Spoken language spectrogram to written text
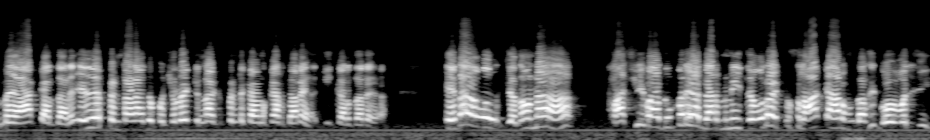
ਮੈਂ ਆ ਕਰਦਾ ਰਿਹਾ। ਇਹਦੇ ਪਿੰਡ ਵਾਲਿਆਂ ਤੋਂ ਪੁੱਛ ਲਓ ਕਿੰਨਾ ਕੁ ਪਿੰਡ ਕੰਮ ਕਰਦਾ ਰਿਹਾ ਕੀ ਕਰਦਾ ਰਿਹਾ। ਇਹਦਾ ਜਦੋਂ ਨਾ ਫਾਸ਼ੀਵਾਦ ਉੱਭਰਿਆ ਜਰਮਨੀ 'ਚ ਉਹਦਾ ਇੱਕ ਸਲਾਹਕਾਰ ਹੁੰਦਾ ਸੀ ਗੋਵਲ ਜੀ।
